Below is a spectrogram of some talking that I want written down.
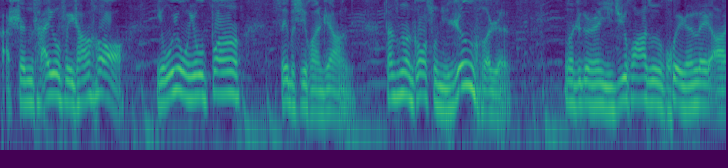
啊，身材又非常好，游泳又棒，谁不喜欢这样的？但是我告诉你，任何人，我这个人一句话就毁人类啊！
